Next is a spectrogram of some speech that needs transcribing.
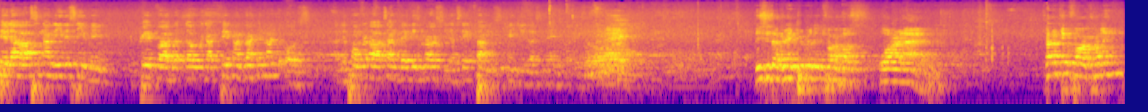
feel our asking of Thee this evening, we pray, God, that Thou would not take and grant it unto us. As the humble hearts and beg His mercy and say thanks in Jesus' name. This is a great privilege for us who are alive. Thank you for coming.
